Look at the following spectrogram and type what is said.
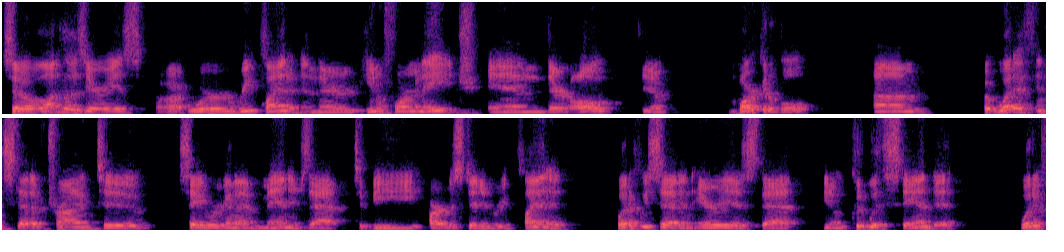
So a lot of those areas are, were replanted and they're uniform in age and they're all you know marketable um, but what if instead of trying to say we're going to manage that to be harvested and replanted, what if we said in areas that you know could withstand it? What if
